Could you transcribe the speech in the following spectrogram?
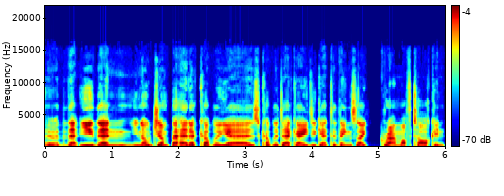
that you then you know jump ahead a couple of years, couple of decades, you get to things like Grand Moff Tarkin,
